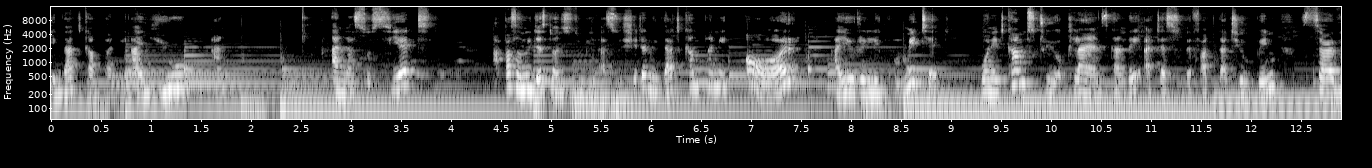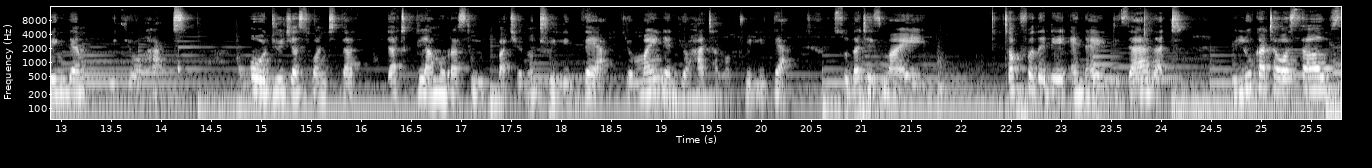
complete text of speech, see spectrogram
in that company, are you an, an associate? A person who just wants to be associated with that company, or are you really committed? When it comes to your clients, can they attest to the fact that you've been serving them with your heart? Or do you just want that that glamorous look, but you're not really there. Your mind and your heart are not really there. So that is my talk for the day, and I desire that we look at ourselves,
